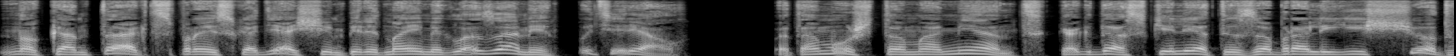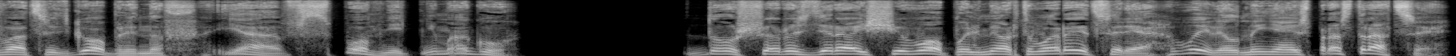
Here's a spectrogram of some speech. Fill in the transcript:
но контакт с происходящим перед моими глазами потерял. Потому что момент, когда скелеты забрали еще двадцать гоблинов, я вспомнить не могу. Душераздирающий вопль мертвого рыцаря вывел меня из прострации.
